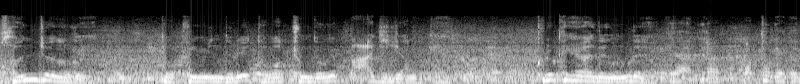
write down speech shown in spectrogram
건전하게 또 국민 도박 중독에 빠지지 않게 그렇게 해야 되는데 그게 아니라 어떻게든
